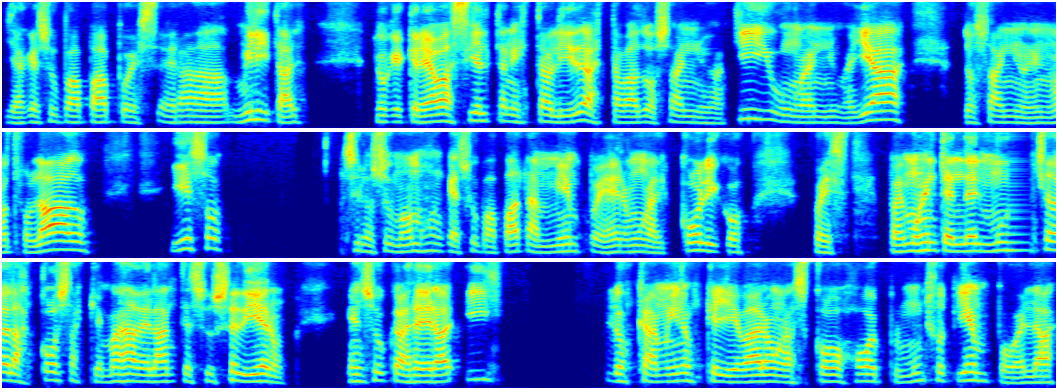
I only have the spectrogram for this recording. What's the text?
ya que su papá pues era militar lo que creaba cierta inestabilidad. Estaba dos años aquí, un año allá, dos años en otro lado. Y eso, si lo sumamos a que su papá también pues, era un alcohólico, pues podemos entender muchas de las cosas que más adelante sucedieron en su carrera y los caminos que llevaron a Scott Hall por mucho tiempo, ¿verdad?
